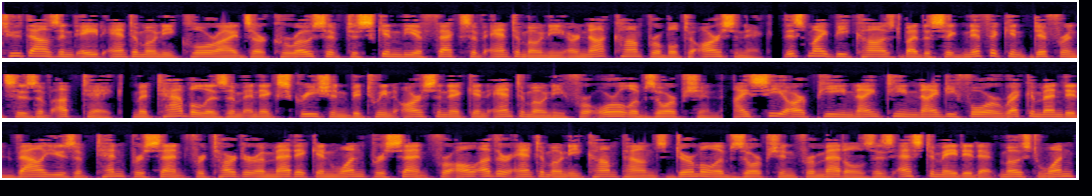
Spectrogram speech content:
2008 Antimony chlorides are corrosive to skin. The effects of antimony are not comparable to arsenic, this might be caused by the significant differences of uptake, metabolism and excretion between arsenic and antimony for oral absorption. ICRP 1994 recommended values of 10% for tartar emetic and 1% for all other antimony compounds. Dermal absorption for metals is estimated at most 1%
